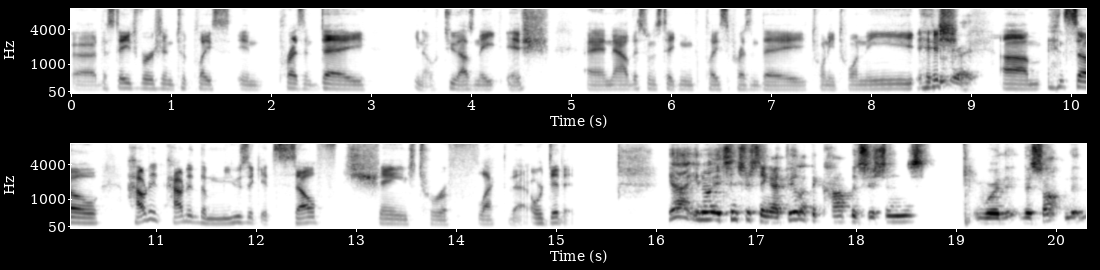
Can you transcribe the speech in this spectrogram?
uh, the stage version took place in present day, you know, 2008 ish, and now this one's taking place present day 2020 ish. Right. Um, and so, how did how did the music itself change to reflect that, or did it? Yeah, you know, it's interesting. I feel like the compositions were the, the song the,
